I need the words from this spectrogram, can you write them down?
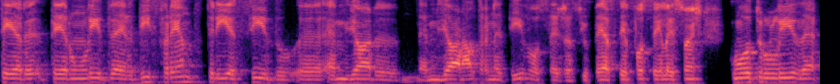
ter, ter um líder diferente teria sido eh, a melhor, a melhor alternativa, ou seja, se o PSD fosse a eleições com outro líder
